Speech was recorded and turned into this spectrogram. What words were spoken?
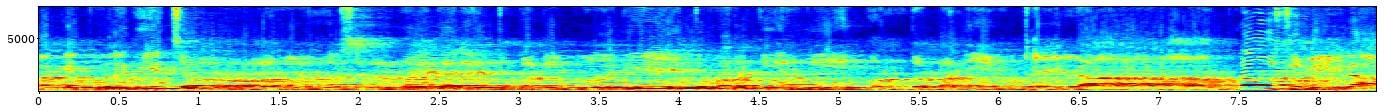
আমাকে ভুলে গিয়েছ আমি ময়দানে তোমাকে ভুলে গিয়ে তোমাকে আমি অন্ধ বানিয়ে নাউজুবিল্লাহ।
